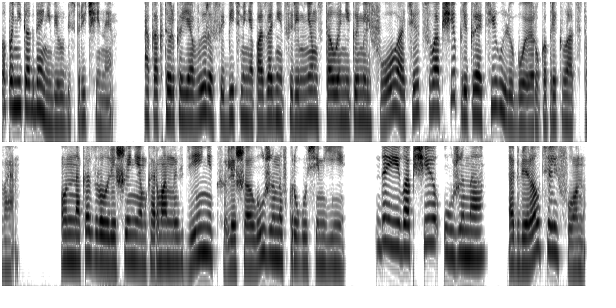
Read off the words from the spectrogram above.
Папа никогда не бил без причины. А как только я вырос и бить меня по заднице ремнем стало не камильфо, отец вообще прекратил любое рукоприкладство. Он наказывал лишением карманных денег, лишал ужина в кругу семьи, да и вообще ужина, отбирал телефон.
